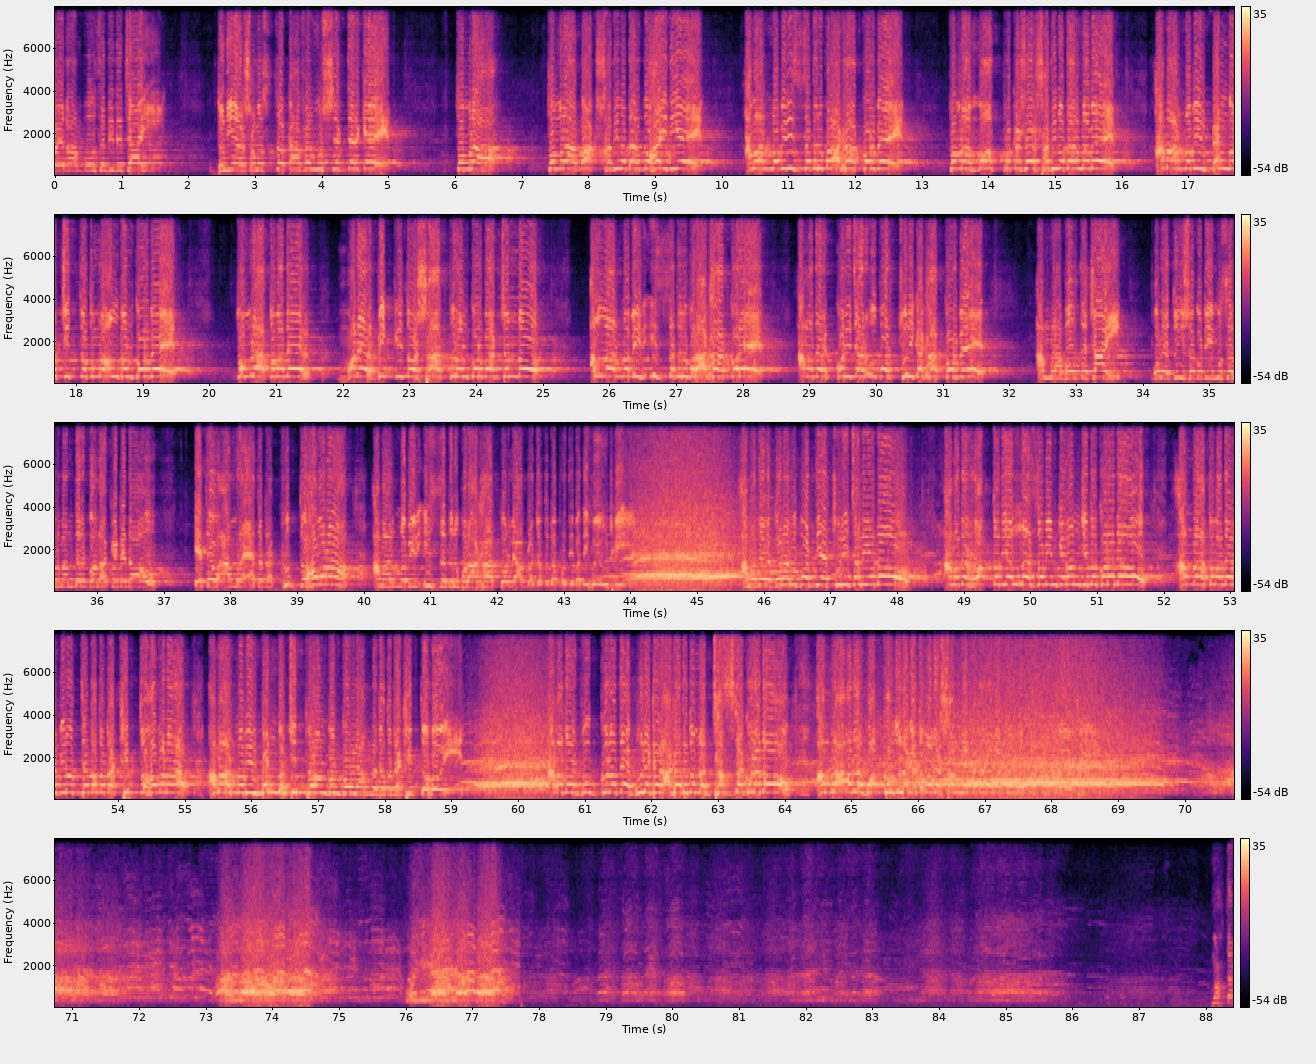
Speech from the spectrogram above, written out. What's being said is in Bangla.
পয়গাম পৌঁছে দিতে চাই। দুনিয়ার সমস্ত কাফের মুশ্রিকদেরকে তোমরা তোমরা বাক স্বাধীনতার দোহাই দিয়ে আমার নবীর ইজ্জতের উপর আঘাত করবে। তোমরা মত প্রকাশের স্বাধীনতার নামে আমার নবীর ব্যঙ্গচিত্র তোমরা অঙ্কন করবে। তোমরা তোমাদের মনের বিকৃত স্বাদ পূরণ করবার জন্য আল্লাহর নবীর ইজ্জতের উপর আঘাত করে আমাদের কলিজার উপর ছুরিকাঘাত করবে। আমরা বলতে চাই, পনে দুইশো কোটি মুসলমানদের গলা কেটে দাও। এতেও আমরা এতটা ক্ষুব্ধ হব না। আমার নবীর ইজ্জতের উপর আঘাত করলে আমরা যতটা প্রতিবাদী হয়ে উঠি। আমাদের গলার উপর দিয়ে ছুরি চালিয়ে দাও। আমাদের রক্ত দিয়ে আল্লাহর জমিনকে রঞ্জিত করে দাও। আমরা তোমাদের বিরুদ্ধে ততটা ক্ষিপ্ত হব না, আমার নবীর ব্যঙ্গ চিত্র অঙ্কন করলে আমরা যতটা ক্ষিপ্ত হই। আমাদের বুকগুলোতে বুলেটের আঘাতে তোমরা ঝাঁসটা করে দাও। আমরা আমাদের বক্ষগুলোকে তোমাদের সামনে পেতে দেওয়ার জন্য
